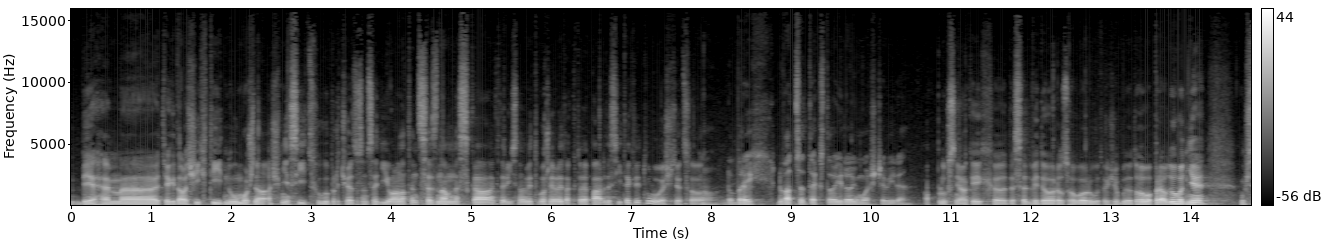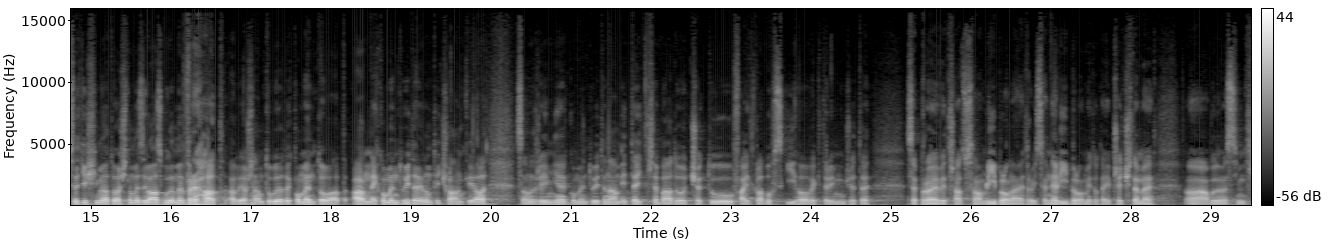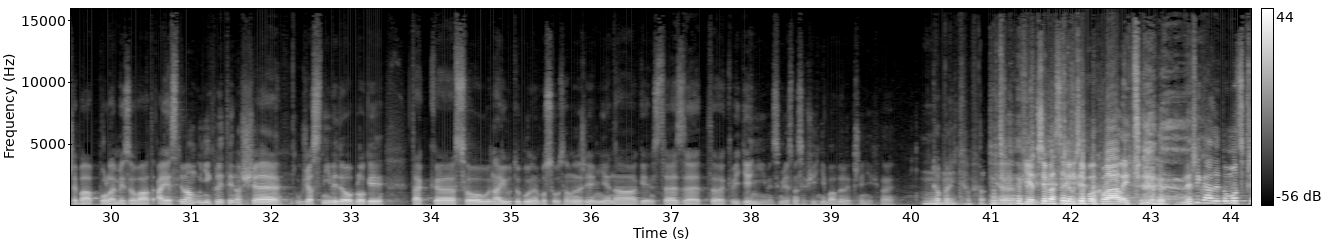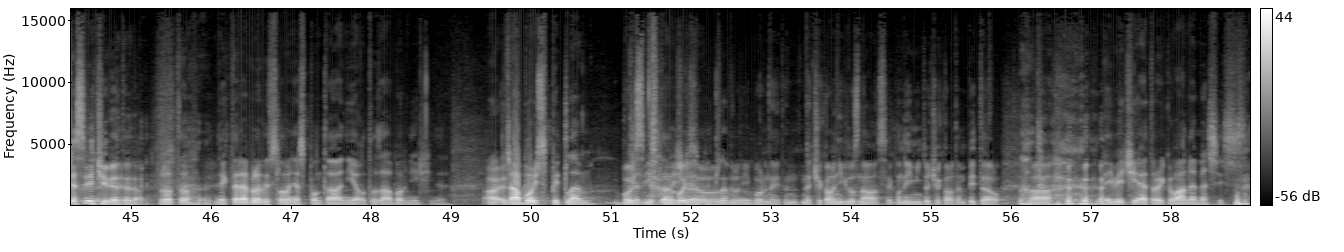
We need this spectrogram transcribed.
během eh, těch dalších týdnů, možná až měsíců, protože to jsem se díval na ten seznam dneska, který jsme vytvořili, tak to je pár desítek titulů ještě, co? No, dobrých 20 textových dojmů ještě vyjde. a plus nějakých eh, 10 video rozhovorů, takže bude toho opravdu hodně. Už se těšíme na to, až to mezi vás budeme vrhat a vy až nám to budete komentovat. A nekomentujte jenom ty články, ale samozřejmě komentujte nám i teď třeba do chatu Fight Clubovského, ve kterém můžete se projevit třeba, co se vám líbilo, na E3 nelíbilo, my to tady přečteme a budeme s tím třeba polemizovat. A jestli vám unikly ty naše úžasné videoblogy, tak eh, jsou na YouTube nebo jsou samozřejmě na Games.cz k vidění. Myslím, že jsme se všichni bavili při nich, ne? Dobrý to bylo. Je třeba se dobře pochválit. Neříkáte to moc přesvědčivě teda. bylo to, některé byly vysloveně spontánní a o to zábavnější. Ne? A Třeba boj s pytlem. boj s Pytlem jo. byl, Pytlem byl byl. výborný, ten nečekal nikdo z nás, jako nejmí to čekal ten Pytel. A, Největší E3 nemesis.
